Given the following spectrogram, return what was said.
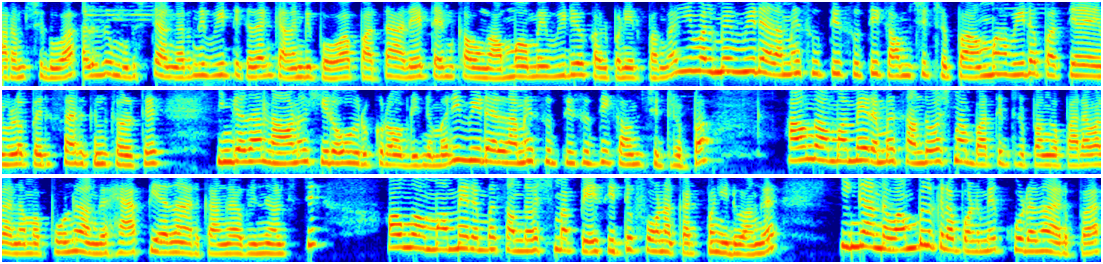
ஆரம்பிச்சிடுவா. அழுது முடிச்சுட்டு அங்கேருந்து வீட்டுக்கு தான் கிளம்பி போவா. பார்த்தா அதே டைமுக்கு அவங்க அம்மாவுமே வீடியோ கால் பண்ணியிருப்பாங்க. இவளுமே வீடு எல்லாமே சுற்றி சுற்றி காமிச்சிட்டு இருப்பா. அம்மா வீடை பற்றியா எவ்வளோ பெருசாக இருக்குன்னு சொல்லிட்டு இங்கே தான் நானும் ஹீரோவும் இருக்கிறோம் அப்படின்ற மாதிரி வீடு எல்லாமே சுற்றி சுற்றி காமிச்சிட்டு இருப்பா. அவங்க அம்மாமே ரொம்ப சந்தோஷமாக பார்த்துட்டு இருப்பாங்க. பரவாயில்ல நம்ம பொண்ணு அங்கே ஹாப்பியாக தான் இருக்காங்க அப்படின்னு நினச்சிட்டு அவங்க அம்மாவுமே ரொம்ப சந்தோஷமாக பேசிட்டு ஃபோனை கட் பண்ணிடுவாங்க. இங்கே அந்த வம்பிழுக்கிற பொண்ணுமே கூட தான் இருப்பாள்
